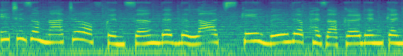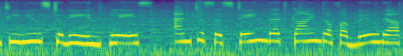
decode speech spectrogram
it is a matter of concern that the large-scale build-up has occurred and continues to be in place, and to sustain that kind of a build-up,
